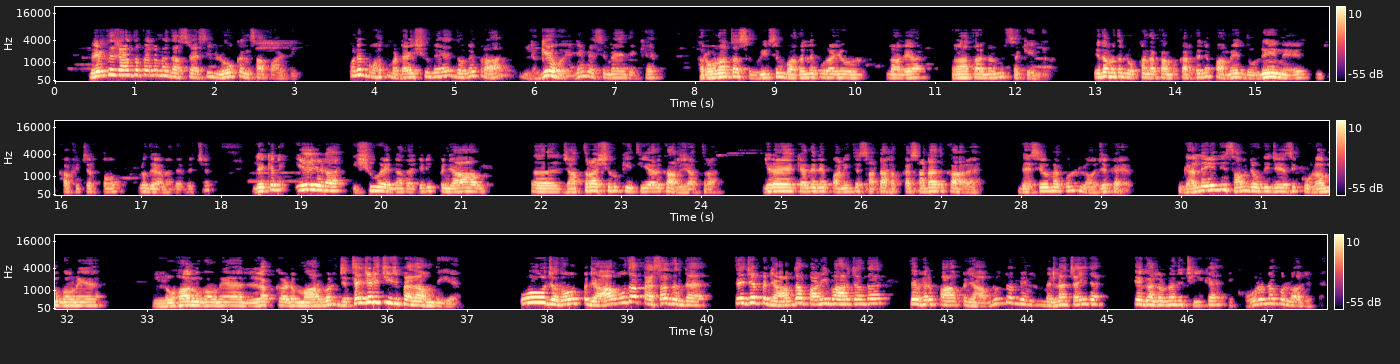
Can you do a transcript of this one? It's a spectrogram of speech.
ਬ੍ਰੇਕ ਤੇ ਜਾਣ ਤੋਂ ਪਹਿਲਾਂ ਮੈਂ ਦੱਸ ਰਿਹਾ ਸੀ ਲੋਕ ਇਨਸਾਫ ਪਾਰਟੀ। ਉਹਨੇ ਬਹੁਤ ਵੱਡਾ ਇਸ਼ੂ ਲਿਆ ਹੈ। ਦੋਨੇ ਭਰਾ ਲੱਗੇ ਹੋਏ ਨੇ। ਵੈਸੇ ਮੈਂ ਇਹ ਦੇਖਿਆ ਹਰੋਣਾ ਤਾਂ ਸੁਖਬੀਰ ਸਿੰਘ ਬਾਦਲ ਨੇ ਪੂਰਾ ਜ਼ੋਰ ਲਾ ਲਿਆ ਰਾਤ ਤਾਂ ਉਹਨਾਂ ਨੂੰ ਸਕੇ ਨਹੀਂ। ਇਹਦਾ ਮਤਲਬ ਲੋਕਾਂ ਦਾ ਕੰਮ ਕਰਦੇ ਨੇ ਭਾਵੇਂ ਦੋਨੇ ਨੇ ਕਾਫੀ ਚਿਰ ਤੋਂ ਲੁਧਿਆਣਾ ਦੇ ਵਿੱਚ। ਲੇਕਿਨ ਇਹ ਜਿਹੜਾ ਇਸ਼ੂ ਹੈ ਇਹਨਾਂ ਦਾ ਜਿਹੜੀ ਪੰਜਾਬ ਅਹ, ਯਾਤਰਾ ਸ਼ੁਰੂ ਕੀਤੀ ਹੈ ਅਧਿਕਾਰ ਯਾਤਰਾ ਜਿਹੜਾ ਇਹ ਕਹਿੰਦੇ ਨੇ ਪਾਣੀ ਤੇ ਸਾਡਾ ਹੱਕ ਹੈ ਸਾਡਾ ਅਧਿਕਾਰ ਹੈ ਵੈਸੇ ਉਹਨਾਂ ਕੋਲ ਲੌਜੀਕ ਹੈ। ਗੱਲ ਇਹ ਨਹੀਂ ਸਮਝ ਆਉਂਦੀ ਜੇ ਅਸੀਂ ਕੋਲਾ ਮੰਗਾਉਣੇ ਆ ਲੋਹਾ ਮੰਗਾਉਣੇ ਆ ਲੱਕੜ ਮਾਰਬਲ ਜਿੱਥੇ ਜਿਹੜੀ ਚੀਜ਼ ਪੈਦਾ ਹੁੰਦੀ ਹੈ ਉਹ ਜਦੋਂ ਪੰਜਾਬ ਉਹਦਾ ਪੈਸਾ ਦਿੰਦਾ ਹੈ ਤੇ ਜੇ ਪੰਜਾਬ ਦਾ ਪਾਣੀ ਬਾਹਰ ਜਾਂਦਾ ਹੈ, ਤੇ ਫਿਰ ਪਾ- ਪੰਜਾਬ ਨੂੰ ਤਾਂ ਮਿਲ- ਮਿਲਣਾ ਚਾਹੀਦਾ ਹੈ। ਇਹ ਗੱਲ ਉਹਨਾਂ ਦੀ ਠੀਕ ਹੈ ਇੱਕ ਹੋਰ ਉਹਨਾਂ ਕੋਲ ਲੌਜੀਕ ਹੈ।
